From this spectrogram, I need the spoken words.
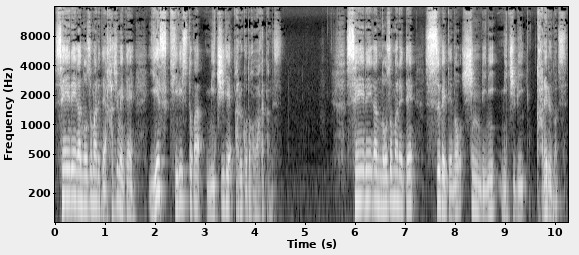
精霊が望まれて初めてイエス・キリストが道であることが分かったんです。精霊が望まれて全ての真理に導かれるのです。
